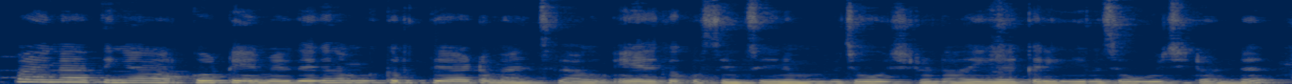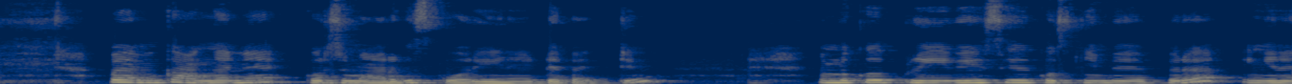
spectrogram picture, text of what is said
അപ്പോൾ അതിനകത്ത് ഇങ്ങനെ വർക്കൗട്ട് ചെയ്യുമ്പോഴത്തേക്ക് നമുക്ക് കൃത്യമായിട്ട് മനസ്സിലാകും ഏതൊക്കെ ക്വസ്റ്റ്യൻസ് ഇതിന് മുമ്പ് ചോദിച്ചിട്ടുണ്ട് അത് ഏതൊക്കെ രീതിയിൽ ചോദിച്ചിട്ടുണ്ട്. അപ്പോൾ നമുക്ക് അങ്ങനെ കുറച്ച് മാർക്ക് സ്കോർ ചെയ്യാനായിട്ട് പറ്റും. നമുക്ക് പ്രീവിയസ് ഇയർ ക്വസ്റ്റ്യൻ പേപ്പർ ഇങ്ങനെ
